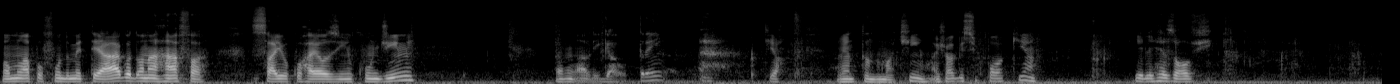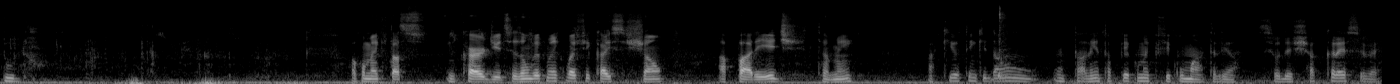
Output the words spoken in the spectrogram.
Vamos lá pro fundo meter água. Dona Rafa saiu com o raiozinho com o Jimmy. Vamos lá ligar o trem. Aqui, ó. Ventando o matinho. Aí joga esse pó aqui, ó. E ele resolve tudo. Olha como é que tá encardido. Vocês vão ver como é que vai ficar esse chão, a parede também. Aqui eu tenho que dar um, um talento, porque como é que fica o mato ali, ó. Se eu deixar, cresce, velho.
